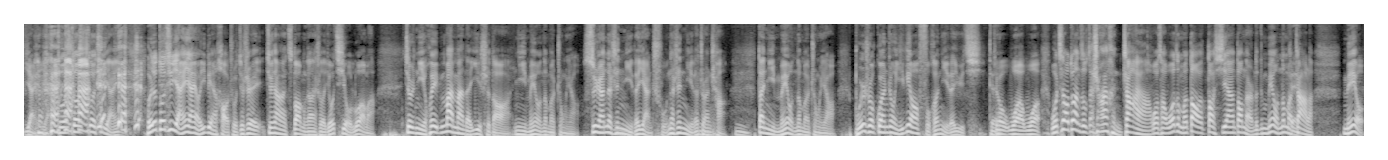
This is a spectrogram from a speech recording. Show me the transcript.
演一演，多多多去演一演。我觉得多去演一演有一点好处，就是就像 Storm 刚才说的，有起有落嘛。就是你会慢慢的意识到啊，你没有那么重要。虽然那是你的演出，那是你的专场，嗯，但你没有那么重要。不是说观众一定要符合你的预期。对就我我我知道段子在上海很炸呀，我操，我怎么到到西安到哪儿了就没有那么炸了？没有。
